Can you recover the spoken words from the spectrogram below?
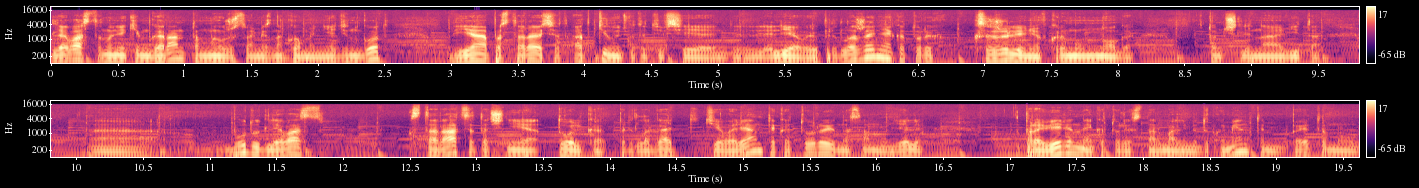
для вас стану неким гарантом, мы уже с вами знакомы не один год, я постараюсь от, откинуть вот эти все левые предложения, которых, к сожалению, в Крыму много, в том числе на Авито. Э, буду для вас стараться, точнее, только предлагать те варианты, которые на самом деле проверенные, которые с нормальными документами, поэтому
